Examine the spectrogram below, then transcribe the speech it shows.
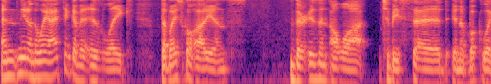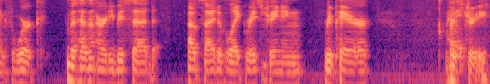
And you know, the way I think of it is like the bicycle audience there isn't a lot to be said in a book length work that hasn't already been said outside of like race training, repair, history.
